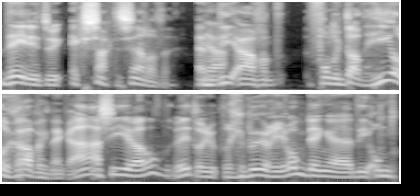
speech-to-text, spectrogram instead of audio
deed hij natuurlijk exact hetzelfde. En Ja. die avond vond ik dat heel grappig. Ik denk, ah, zie je wel. Weet je, er, er gebeuren hier ook dingen die on...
